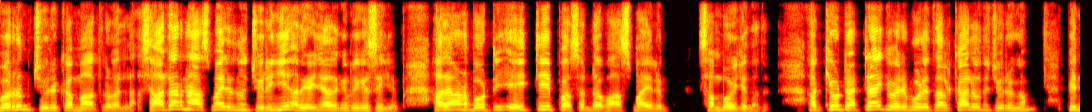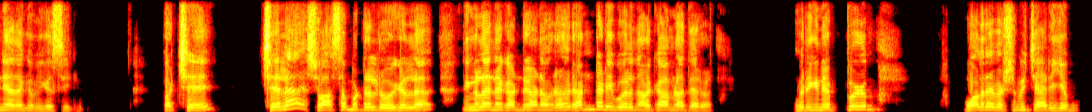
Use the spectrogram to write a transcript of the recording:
വെറും ചുരുക്കം മാത്രമല്ല. സാധാരണ ആസ്മയിൽ നിന്ന് ചുരുങ്ങി അത് കഴിഞ്ഞാൽ അതങ്ങ് വികസിക്കും. അതാണ് അബൌട്ട് എയ്റ്റി പെർസെന്റ് ഓഫ് ആസ്മയിലും സംഭവിക്കുന്നത്. അക്യൂട്ട് അറ്റാക്ക് വരുമ്പോൾ തൽക്കാലം ഒന്ന് ചുരുങ്ങും പിന്നെ അതങ്ങ് വികസിക്കും. പക്ഷേ ചില ശ്വാസം മുട്ടൽ രോഗികളിൽ നിങ്ങൾ തന്നെ കണ്ടു കാണും ഒരു രണ്ടടി പോലും നടക്കാൻ പറ്റാത്തവരാണ് അവരിങ്ങനെ എപ്പോഴും വളരെ വിഷമിച്ചായിരിക്കും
